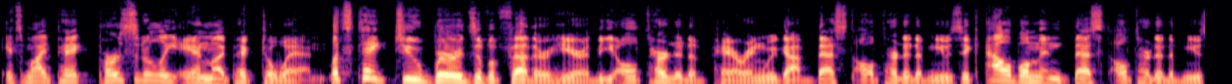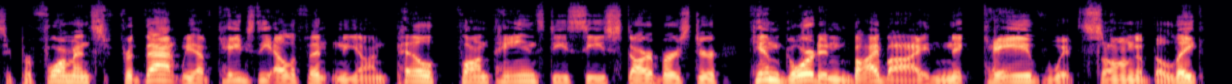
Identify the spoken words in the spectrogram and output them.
It's my pick personally and my pick to win. Let's take two birds of a feather here. The alternative pairing. We got best alternative music album and best alternative music performance. For that, we have Cage the Elephant, Neon Pill, Fontaines DC Starburster, Kim Gordon, Bye Bye, Nick Cave with Song of the Lake,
